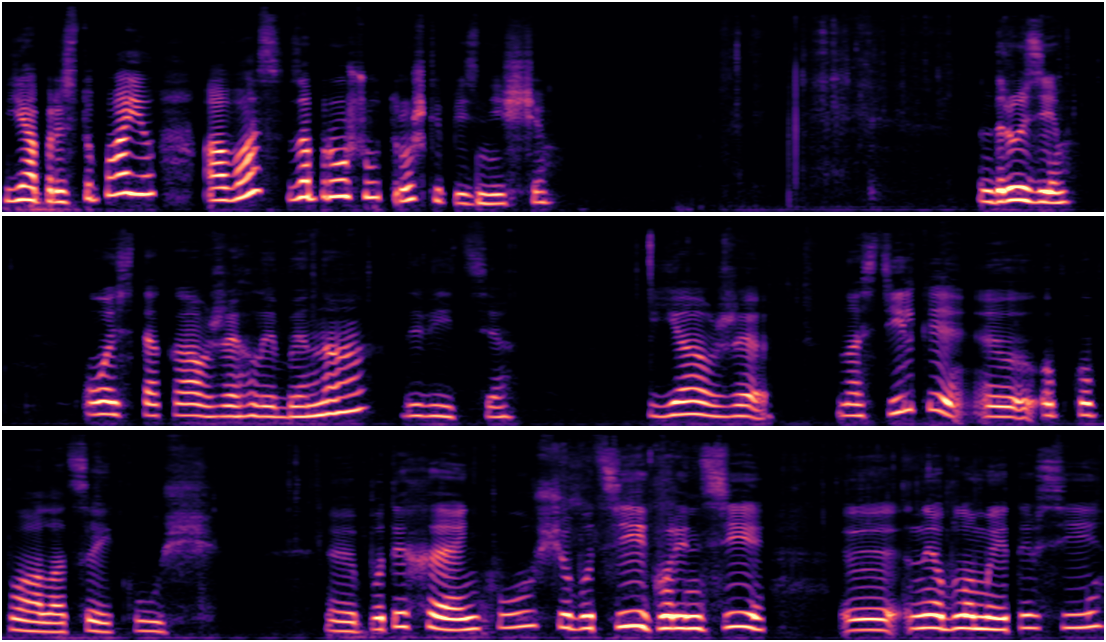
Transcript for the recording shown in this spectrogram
я приступаю, а вас запрошу трошки пізніше. Друзі, ось така вже глибина. Дивіться, я вже настільки е, обкопала цей кущ е, потихеньку, щоб оці корінці е, не обломити всі.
